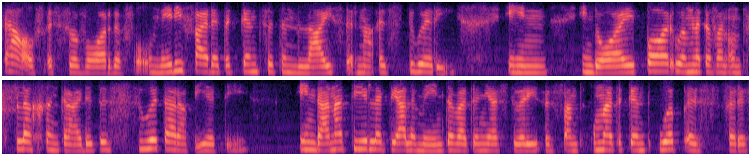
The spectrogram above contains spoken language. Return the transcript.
self is so waardevol. Net die feit dat 'n kind sit en luister na 'n storie en en daai paar oomblikke van ontvlugting kry, dit is so terapeuties. En dan natuurlik die elemente wat in jou stories is want omdat 'n kind oop is vir 'n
